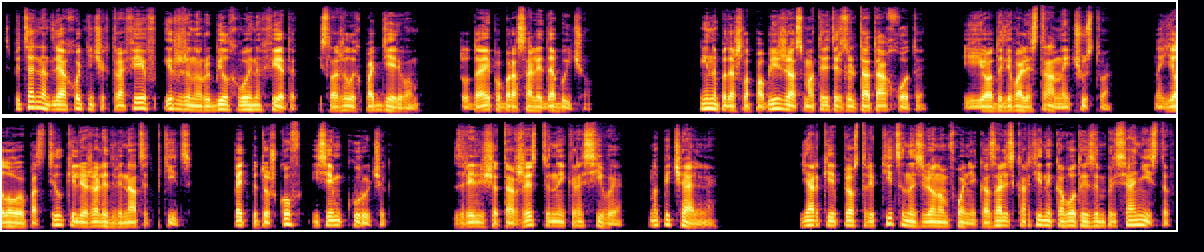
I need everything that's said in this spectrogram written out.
Специально для охотничьих трофеев Иржи нарубил хвойных веток и сложил их под деревом. Туда и побросали добычу. Нина подошла поближе осмотреть результаты охоты. Ее одолевали странные чувства. На еловой подстилке лежали 12 птиц, 5 петушков и 7 курочек. Зрелище торжественное и красивое, но печальное. Яркие пестрые птицы на зеленом фоне казались картиной кого-то из импрессионистов,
